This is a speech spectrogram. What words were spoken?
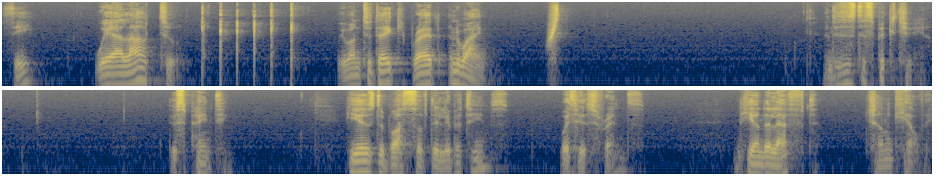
See? We're allowed to. We want to take bread and wine. And this is this picture here, this painting. Here's the boss of the Libertines with his friends. And here on the left, John Calvin.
